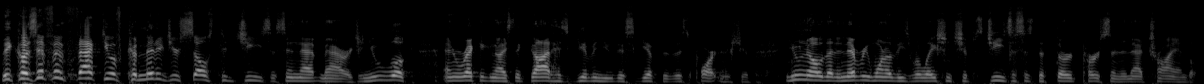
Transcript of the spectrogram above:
Because if in fact you have committed yourselves to Jesus in that marriage and you look and recognize that God has given you this gift of this partnership, you know that in every one of these relationships, Jesus is the third person in that triangle.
